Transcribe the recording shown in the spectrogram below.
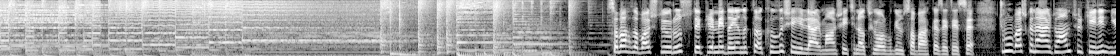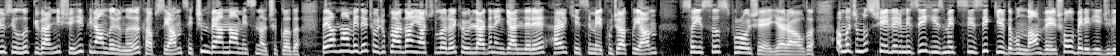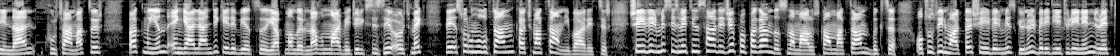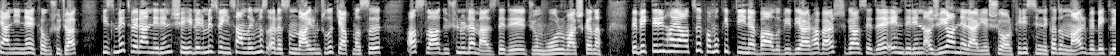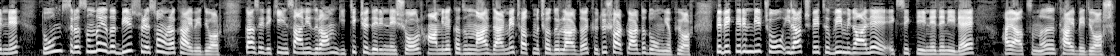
Sabahla başlıyoruz. Depreme dayanıklı akıllı şehirler manşetini atıyor bugün sabah gazetesi. Cumhurbaşkanı Erdoğan Türkiye'nin 100 yıllık güvenli şehir planlarını kapsayan seçim beyannamesini açıkladı. Beyannamede çocuklardan yaşlılara, köylülerden engellilere her kesime kucaklayan sayısız proje yer aldı. Amacımız şehirlerimizi hizmetsizlik girdabından ve şov belediyeciliğinden kurtarmaktır. Bakmayın engellendik edebiyatı yapmalarına bunlar beceriksizliği örtmek ve sorumluluktan kaçmaktan ibarettir. Şehirlerimiz hizmetin sadece propagandasına maruz kalmaktan bıktı. 31 Mart'ta şehirlerimiz gönül belediyeciliğinin üretkenliğine kavuşacak. Hizmet verenlerin şehirlerimiz ve insanlarımız arasında ayrımcılık yapması asla düşünülemez dedi Cumhurbaşkanı. Bebeklerin hayatı pamuk ipliğine bağlı bir diğer haber. Gazze'de en derin acıyı anneler yaşıyor. Filistinli kadınlar bebeklerini doğum sırasında ya da bir süre sonra kaybediyor. Gazze'deki insani dram gittikçe derinleşiyor. Hamile kadınlar derme çatma çadırlarda kötü şartlarda doğum yapıyor. Bebeklerin birçoğu ilaç ve tıbbi müdahale eksikliği nedeniyle hayatını kaybediyor.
